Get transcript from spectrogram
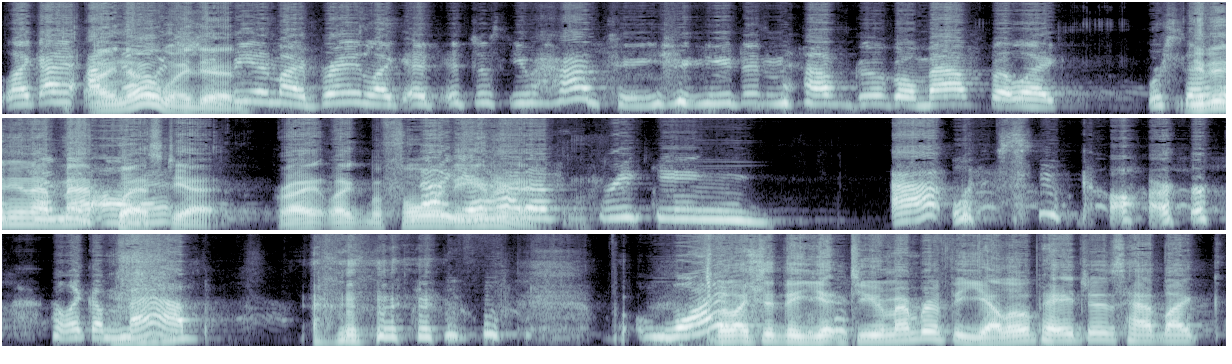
Like I, I, I know, know it I should did. be in my brain. Like it, it just you had to. You, you didn't have Google Maps, but like we're so you didn't even have MapQuest yet, right? Like before No, the you internet. had a freaking atlas in the car, like a map. what? But like, did the do you remember if the yellow pages had like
